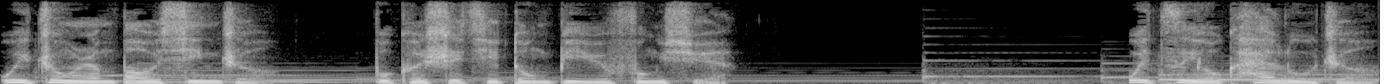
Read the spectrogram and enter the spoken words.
为众人抱薪者，不可使其冻毙于风雪；为自由开路者，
